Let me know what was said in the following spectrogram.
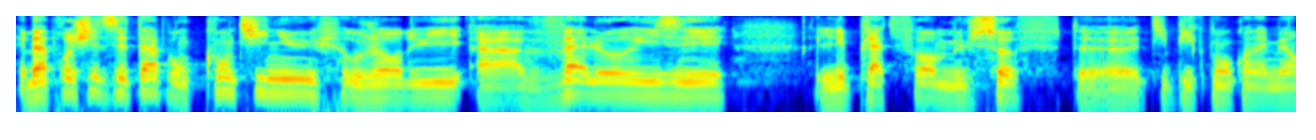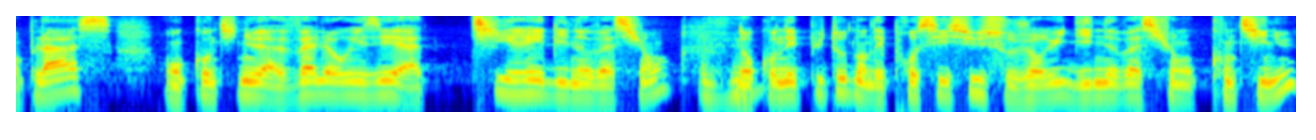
Et bien, prochaine étape, on continue aujourd'hui à valoriser les plateformes Mulsoft, euh, typiquement, qu'on a mis en place. On continue à valoriser, à tirer de l'innovation. Mhm. Donc, on est plutôt dans des processus aujourd'hui d'innovation continue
